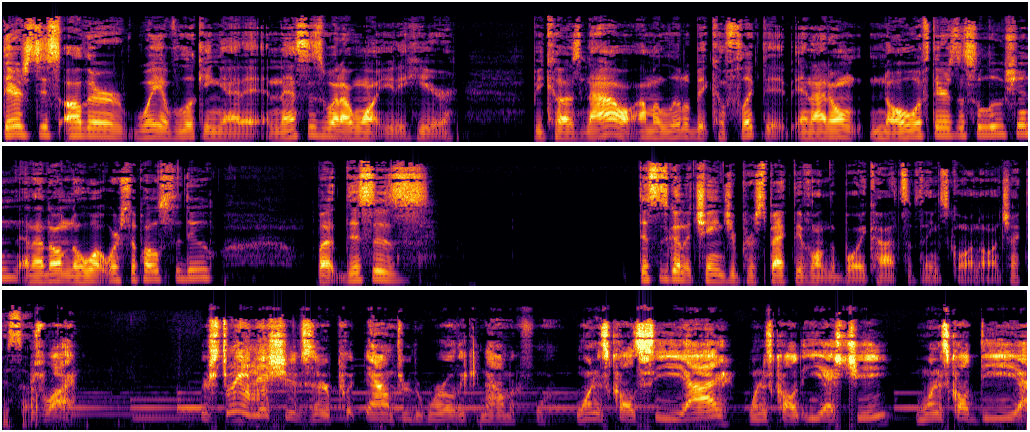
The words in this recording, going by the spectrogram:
there's this other way of looking at it, and this is what I want you to hear. Because now I'm a little bit conflicted, and I don't know if there's a solution, and I don't know what we're supposed to do. But this is this is going to change your perspective on the boycotts of things going on. Check this out. Why. There's three initiatives that are put down through the World Economic Forum. One is called CEI, one is called ESG, one is called DEI.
